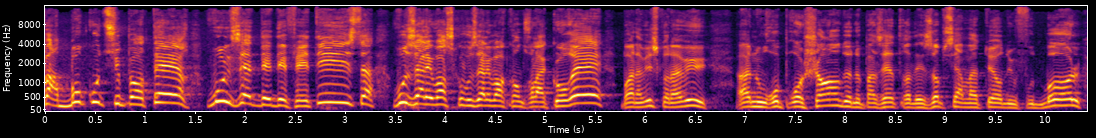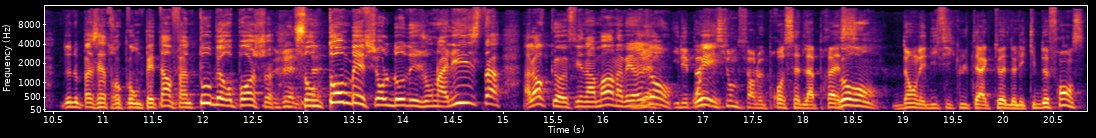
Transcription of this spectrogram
par beaucoup de supporters. Vous êtes des défaitistes. Vous allez voir ce que vous allez voir contre la Corée. Bon, on a vu ce qu'on a vu, en nous reprochant de ne pas être des observateurs du football, de ne pas être compétents. Enfin, tous les reproches sont tombés sur le dos des journalistes, alors que finalement, on avait raison. Il n'est pas question de faire le procès de la presse dans les difficultés actuelles de l'équipe de France.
